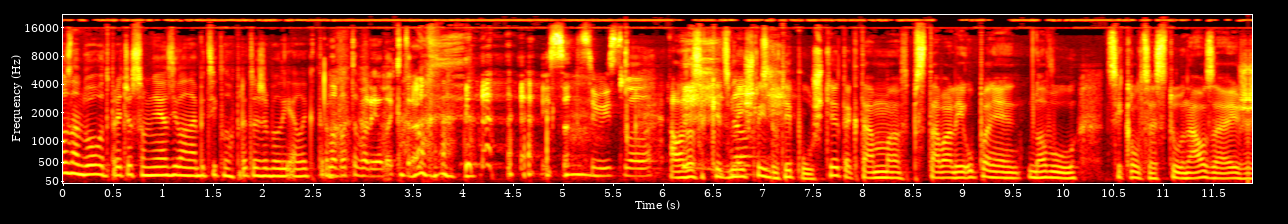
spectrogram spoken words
poznám dôvod, prečo som nejazdila na bicykloch, pretože boli elektro. Lebo to boli elektro. som si myslela. Ale zase keď sme no. išli do tej púšte, tak tam stavali úplne novú cyklocestu naozaj, že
